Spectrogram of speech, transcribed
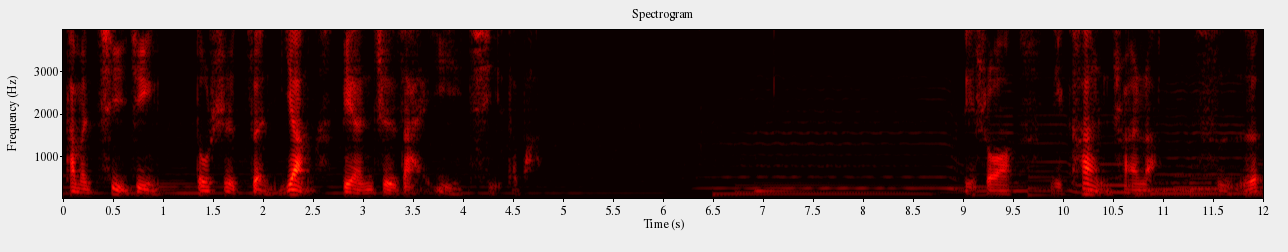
他们迄今都是怎样编织在一起的吧。你说你看穿了，死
